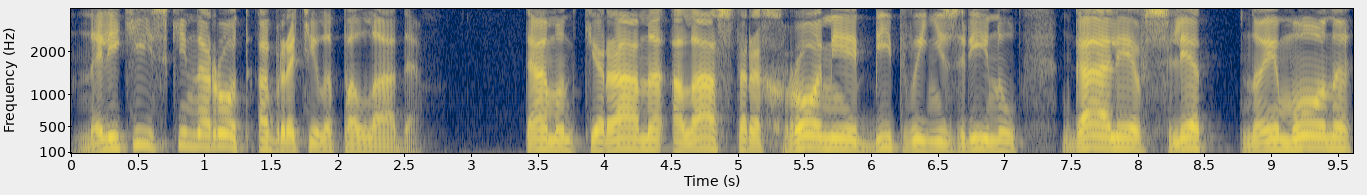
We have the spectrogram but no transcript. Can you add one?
на ликийский народ обратила Паллада. Там он Керана, Аластера, Хромия битвой не зринул, Галия вслед Ноэмона,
